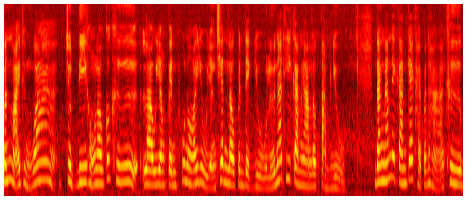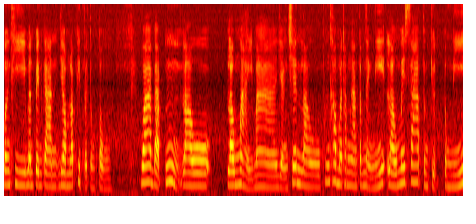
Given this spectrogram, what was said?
มันหมายถึงว่าจุดดีของเราก็คือเรายังเป็นผู้น้อยอยู่อย่างเช่น เราเป็นเด็กอยู่ หรือหน้าที่การงานเราต่ำอยู่ ดังนั้นในการแก้ไขปัญหาคือบางทีมันเป็นการยอมรับผิดไปตรงๆ ว่าแบบอืมเรา เราใหม่มาอย่างเช่นเราเพิ่งเข้ามาทำงานตำแหน่งนี้ เราไม่ทราบตรงจุดตรงนี้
